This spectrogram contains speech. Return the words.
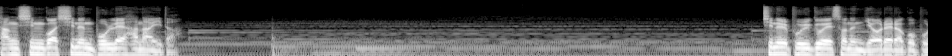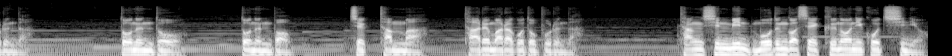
당신과 신은 본래 하나이다. 신을 불교에서는 열애라고 부른다. 또는 도, 또는 법, 즉 담마, 다르마라고도 부른다. 당신 및 모든 것의 근원이 곧 신이요,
